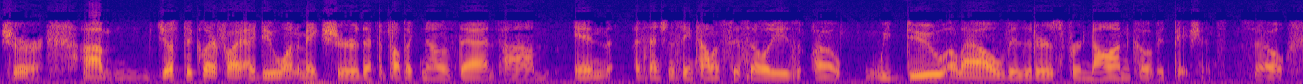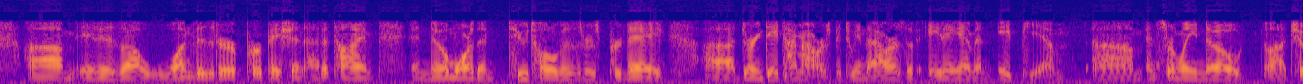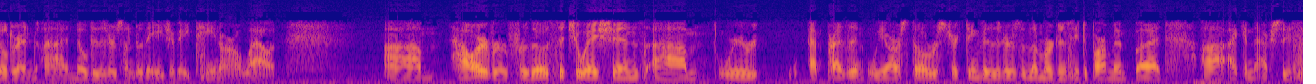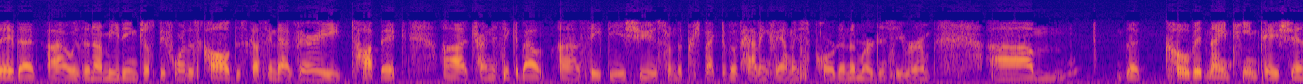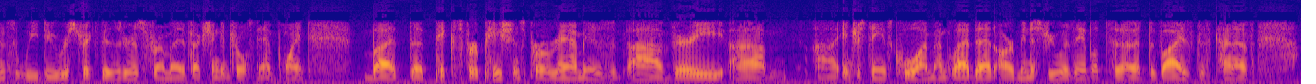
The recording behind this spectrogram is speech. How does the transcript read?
Sure. Um, just to clarify, I do want to make sure that the public knows that um, in Ascension St. Thomas facilities, uh, we do allow visitors for non-COVID patients. So um, it is uh, one visitor per patient at a time, and no more than two total visitors per day uh, during daytime hours, between the hours of 8 a.m. and 8 p.m. Um, and certainly no uh, children, uh, no visitors under the age of 18 are allowed. Um, however, for those situations, um, we're at present we are still restricting visitors in the emergency department, but uh, I can actually say that I was in a meeting just before this call discussing that very topic, uh, trying to think about uh, safety issues from the perspective of having family support in the emergency room. Um, the COVID 19 patients, we do restrict visitors from an infection control standpoint, but the Pics for Patients program is uh, very um, uh, interesting. It's cool. I'm, I'm glad that our ministry was able to devise this kind of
